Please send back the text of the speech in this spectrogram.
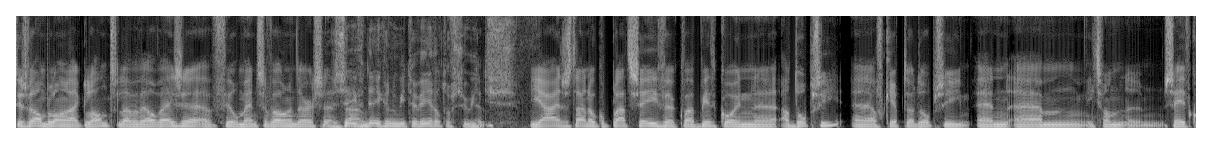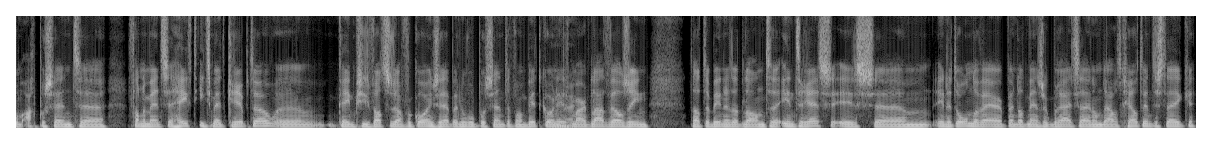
het is wel een belangrijk land, laten we wel wezen. Veel mensen wonen er. Ze De staan- zevende economie ter wereld of zoiets. ja, en ze staan ook op plaats 7 qua bitcoin-adoptie eh, of crypto-adoptie. En ehm, iets van eh, 7,8% eh, van de mensen heeft iets met crypto. Eh, ik weet niet precies wat ze dan voor coins hebben en hoeveel procent er van bitcoin is. Nee. Maar het laat wel zien dat er binnen dat land eh, interesse is ehm, in het onderwerp. En dat mensen ook bereid zijn om daar wat geld in te steken.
